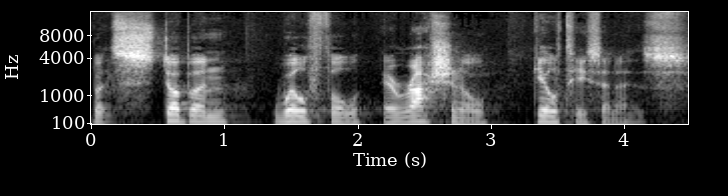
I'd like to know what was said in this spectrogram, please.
but stubborn, willful, irrational, guilty sinners.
